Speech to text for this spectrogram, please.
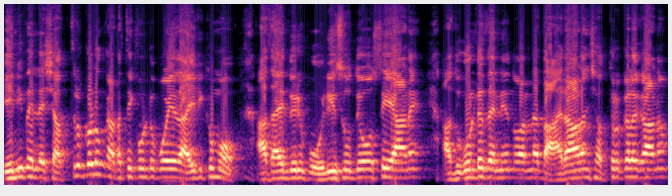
ഇനി വല്ല ശത്രുക്കളും കടത്തിക്കൊണ്ടുപോയതായിരിക്കുമോ അതായത് ഒരു പോലീസ് ഉദ്യോഗസ്ഥയാണ്. അതുകൊണ്ട് തന്നെ എന്ന് പറഞ്ഞാൽ ധാരാളം ശത്രുക്കൾ കാണും.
